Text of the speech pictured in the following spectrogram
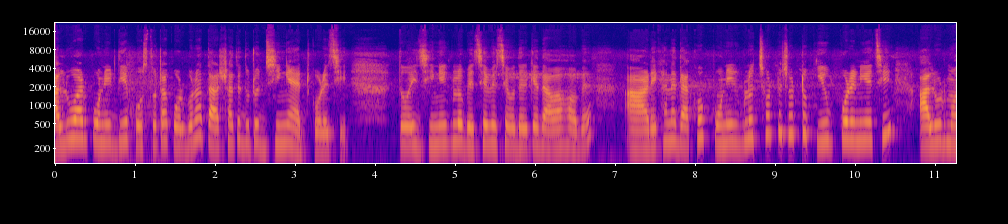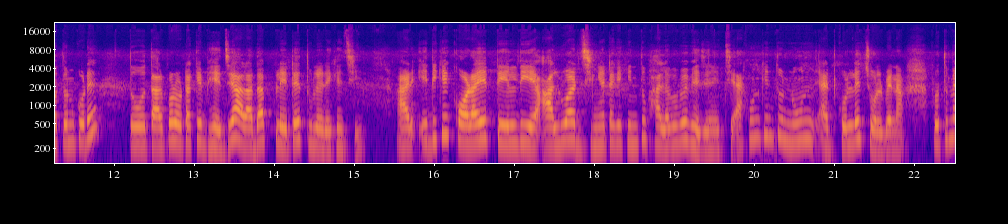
আলু আর পনির দিয়ে পোস্তটা করব না, তার সাথে দুটো ঝিঙে অ্যাড করেছি। তো এই ঝিঙেগুলো বেছে বেছে ওদেরকে দেওয়া হবে। আর এখানে দেখো পনিরগুলো ছোট্ট ছোট্ট কিউব করে নিয়েছি, আলুর মতন করে। তো তারপর ওটাকে ভেজে আলাদা প্লেটে তুলে রেখেছি। আর এদিকে কড়াইয়ে তেল দিয়ে আলু আর ঝিঙেটাকে কিন্তু ভালোভাবে ভেজে নিচ্ছি। এখন কিন্তু নুন অ্যাড করলে চলবে না। প্রথমে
